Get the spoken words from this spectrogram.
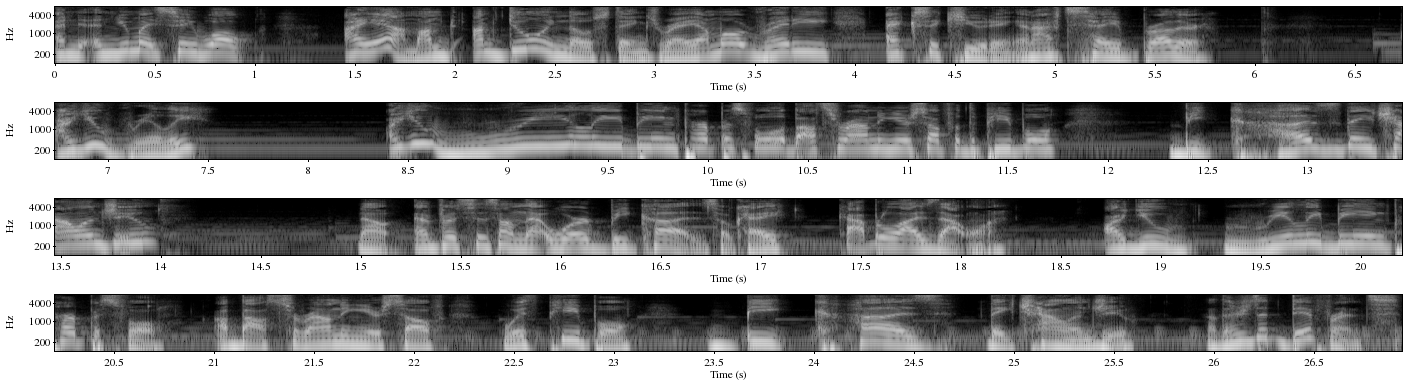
And, and you might say, well, I am. I'm, I'm doing those things, Ray. I'm already executing. And I have to say, brother, are you really? Are you really being purposeful about surrounding yourself with the people because they challenge you? Now, emphasis on that word because, okay? Capitalize that one. Are you really being purposeful about surrounding yourself with people because they challenge you. Now, there's a difference,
